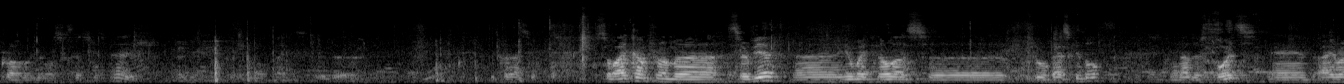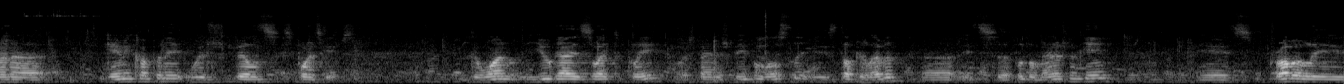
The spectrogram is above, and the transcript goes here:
probably the most successful Spanish. So I come from uh, Serbia. Uh, you might know us uh, through basketball and other sports, and I run a gaming company which builds sports games. The one you guys like to play, or Spanish people mostly, is Top 11. Uh, it's a football management game. It's probably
